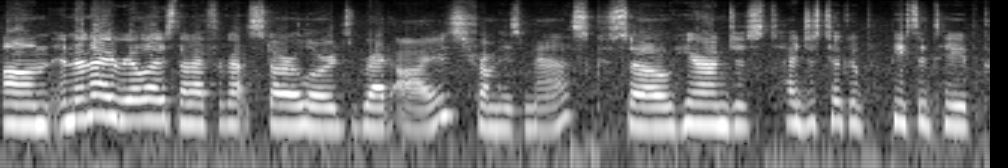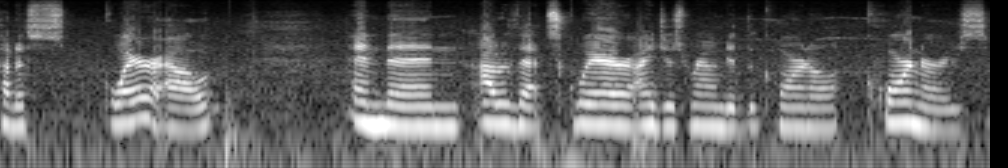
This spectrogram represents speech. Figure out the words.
Um, and then I realized that I forgot Star Lord's red eyes from his mask. So here I'm just I just took a piece of tape, cut a square out and then out of that square I just rounded the corner corners.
